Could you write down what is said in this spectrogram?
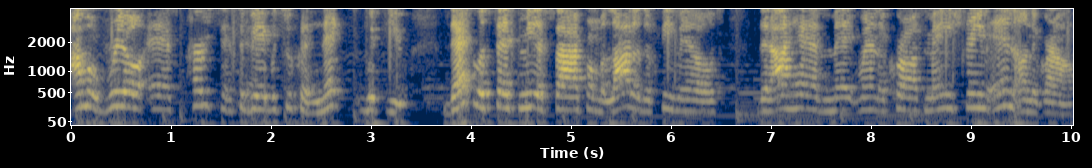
I'm a real ass person to be able to connect with you. That's what sets me aside from a lot of the females that I have met, ran across mainstream and underground.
